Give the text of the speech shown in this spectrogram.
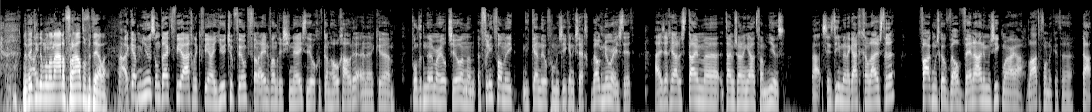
dan weet hij nog wel een aardig verhaal te vertellen. Nou, ik heb Muse ontdekt via, eigenlijk via een YouTube filmpje van een of andere Chinees die heel goed kan hooghouden. En ik eh, vond het nummer heel chill. En een, een vriend van me die, die kende heel veel muziek en ik zeg, welk nummer is dit? Hij zegt, ja, dat is Time, eh, Time's Running Out van Muse. Nou, sindsdien ben ik eigenlijk gaan luisteren. Vaak moest ik ook wel wennen aan de muziek, maar ja, later vond ik het, eh, ja,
